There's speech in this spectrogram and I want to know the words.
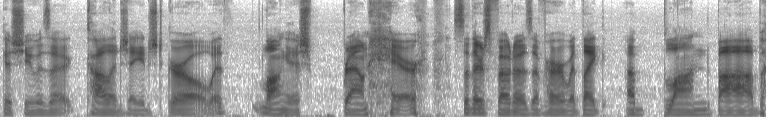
because she was a college aged girl with longish brown hair. So there's photos of her with like a blonde bob.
